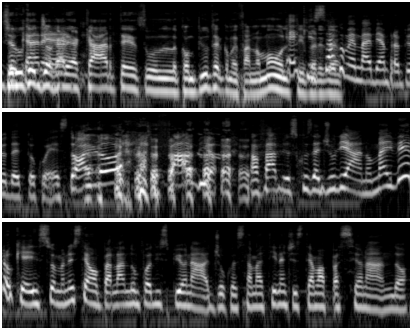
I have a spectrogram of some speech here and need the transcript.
seduto e giocare- a carte sul computer come fanno molti. E chissà come mai abbiamo proprio detto questo. Allora, Fabio, no, Fabio, scusa Giuliano, ma è vero che insomma noi stiamo parlando un po' di spionaggio questa mattina, ci stiamo appassionando.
